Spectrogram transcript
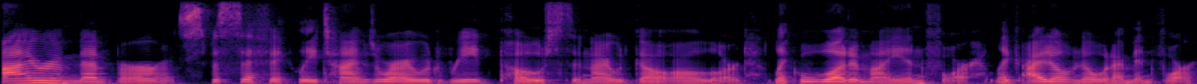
I remember specifically times where I would read posts and I would go, oh Lord, like, what am I in for? Like, I don't know what I'm in for.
